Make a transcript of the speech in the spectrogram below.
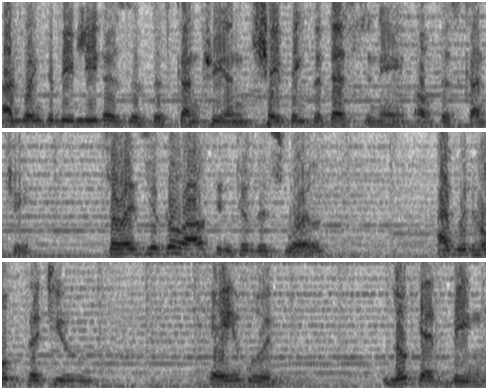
are going to be leaders of this country and shaping the destiny of this country. So as you go out into this world, I would hope that you, A, would look at being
